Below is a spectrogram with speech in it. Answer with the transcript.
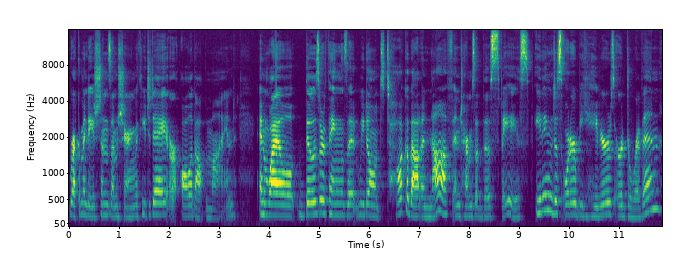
recommendations I'm sharing with you today are all about the mind. And while those are things that we don't talk about enough in terms of this space, eating disorder behaviors are driven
